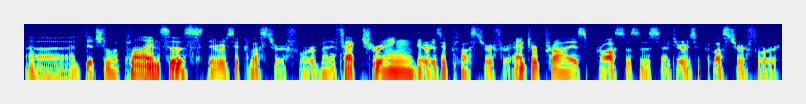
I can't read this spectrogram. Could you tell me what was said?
uh, digital appliances, there is a cluster for manufacturing, there is a cluster for enterprise processes, and there is a cluster for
